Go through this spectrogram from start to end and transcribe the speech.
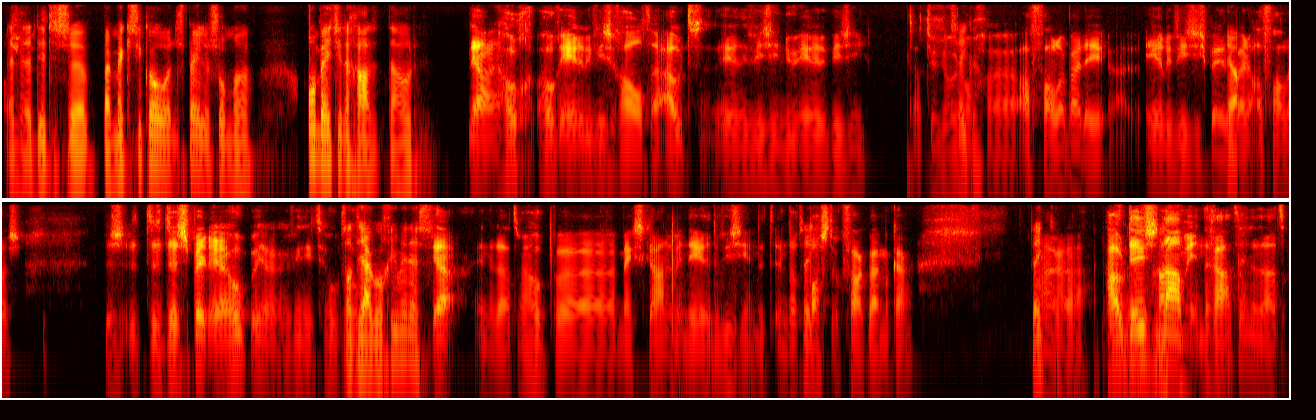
En dit is bij Mexico de spelers om, om een beetje in de gaten te houden. Ja, hoog, hoog eredivisie gehalte. Oud eredivisie, nu eredivisie. Dat natuurlijk ook nog uh, afvallen bij de Eredivisie spelen bij de afvallers. Dus de, de speler, hoop, ja, ik weet niet. Hoop, Santiago Jiménez. Ja, inderdaad. een hoop uh, Mexicanen in de Eredivisie. En, het, en dat past ook vaak bij elkaar. Zeker. Maar uh, hou deze namen in de gaten, inderdaad.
